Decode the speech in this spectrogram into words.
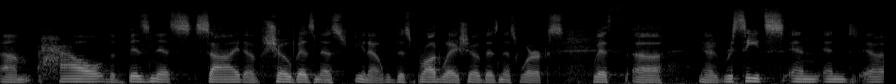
um, how the business side of show business, you know, this Broadway show business works with, uh, you know, receipts and and uh,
